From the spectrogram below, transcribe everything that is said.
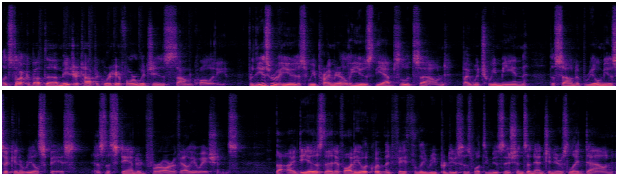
let's talk about the major topic we're here for, which is sound quality. For these reviews, we primarily use the absolute sound, by which we mean the sound of real music in a real space, as the standard for our evaluations. The idea is that if audio equipment faithfully reproduces what the musicians and engineers laid down,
